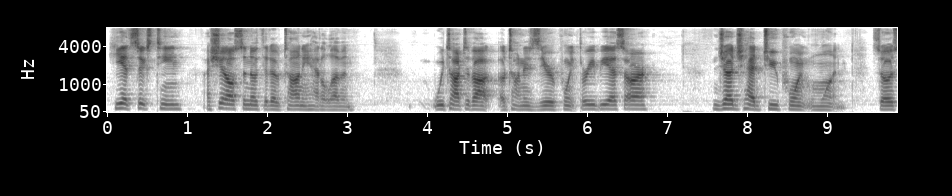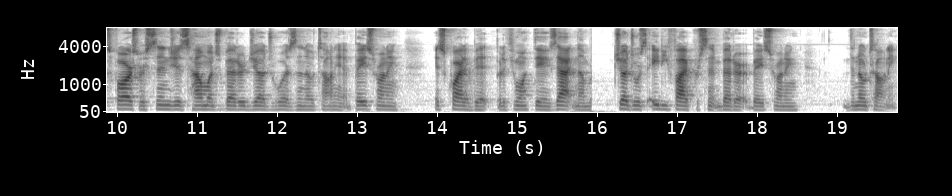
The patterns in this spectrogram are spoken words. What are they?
He had 16. I should also note that Ohtani had 11. We talked about Ohtani's 0.3 BSR. Judge had 2.1. So as far as percentages, how much better Judge was than Ohtani at base running, is quite a bit. But if you want the exact number, Judge was 85% better at base running than Ohtani.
